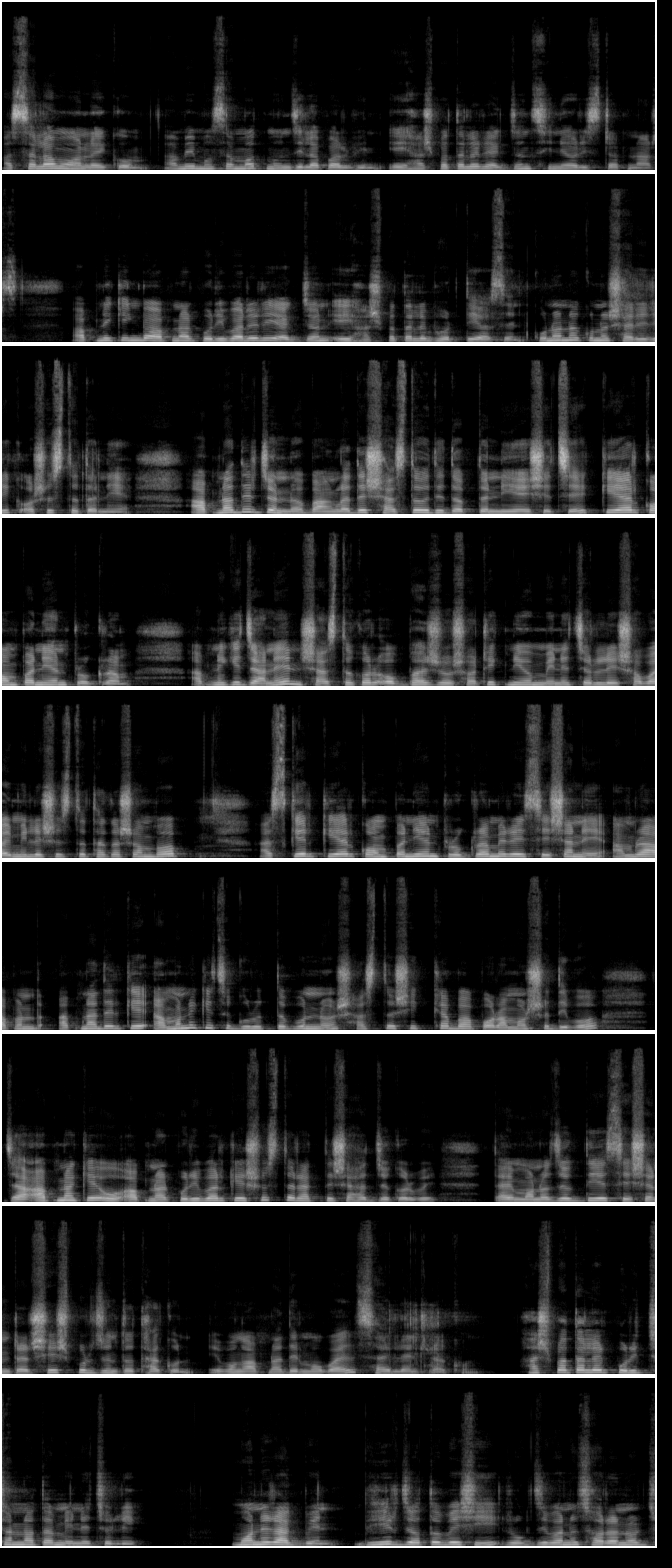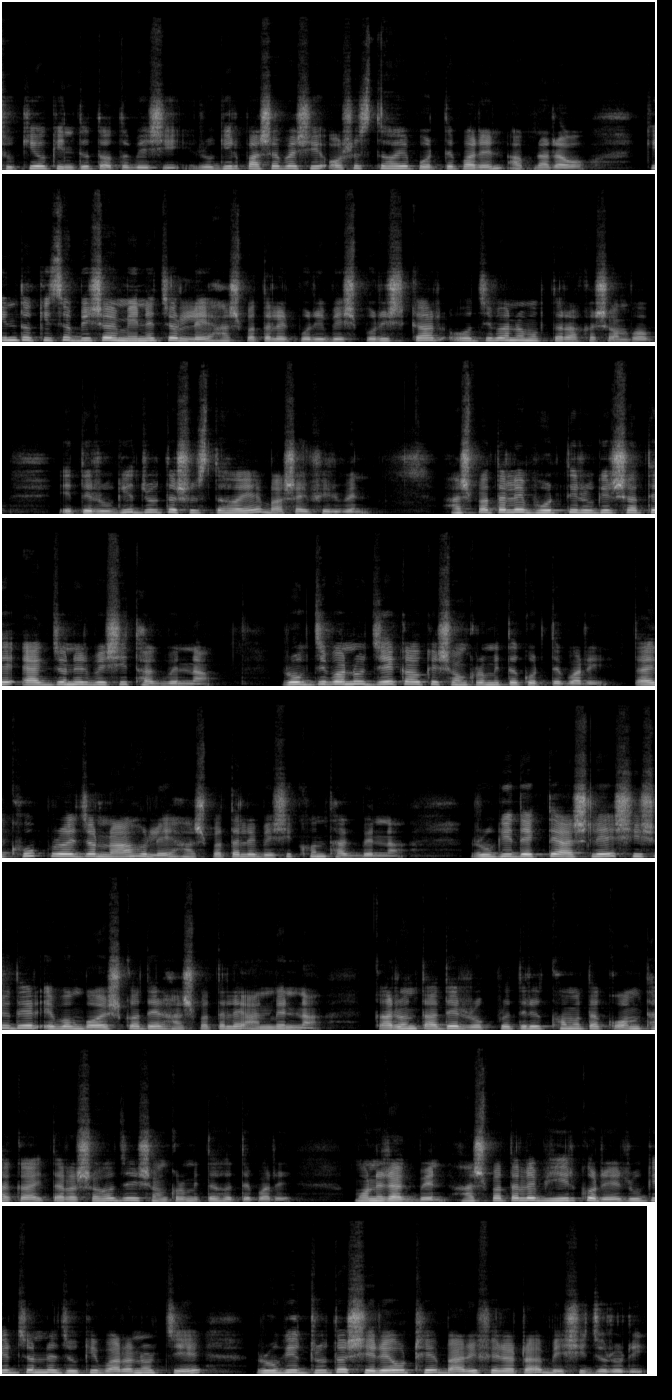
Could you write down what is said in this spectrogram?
আসসালামু আলাইকুম, আমি মুসাম্মদ মঞ্জিলা পারভিন, এই হাসপাতালের একজন সিনিয়র স্টাফ নার্স। আপনি কিংবা আপনার পরিবারেরই একজন এই হাসপাতালে ভর্তি আছেন, কোনো না কোনো শারীরিক অসুস্থতা নিয়ে। আপনাদের জন্য বাংলাদেশ স্বাস্থ্য অধিদপ্তর নিয়ে এসেছে কেয়ার কম্পানিয়ন প্রোগ্রাম। আপনি কি জানেন স্বাস্থ্যকর অভ্যাস ও সঠিক নিয়ম মেনে চললে সবাই মিলে সুস্থ থাকা সম্ভব? আজকের কেয়ার কম্পানিয়ন প্রোগ্রামের এই সেশনে আমরা আপনাদেরকে এমনই কিছু গুরুত্বপূর্ণ স্বাস্থ্য শিক্ষা বা পরামর্শ দিব যা আপনাকে ও আপনার পরিবারকে সুস্থ রাখতে সাহায্য করবে। তাই মনোযোগ দিয়ে সেশনটার শেষ পর্যন্ত থাকুন এবং আপনাদের মোবাইল সাইলেন্ট রাখুন। হাসপাতালের পরিচ্ছন্নতা মেনে চলি। মনে রাখবেন, ভিড় যত বেশি, রোগ জীবাণু ছড়ানোর ঝুঁকিও কিন্তু তত বেশি। রোগীর পাশাপাশি অসুস্থ হয়ে পড়তে পারেন আপনারাও। কিন্তু কিছু বিষয় মেনে চললে হাসপাতালের পরিবেশ পরিষ্কার ও জীবাণুমুক্ত রাখা সম্ভব। এতে রোগী দ্রুত সুস্থ হয়ে বাসায় ফিরবেন। হাসপাতালে ভর্তি রোগীর সাথে একজনের বেশি থাকবেন না। রোগ জীবাণু যে কাউকে সংক্রমিত করতে পারে, তাই খুব প্রয়োজন না হলে হাসপাতালে বেশিক্ষণ থাকবেন না। রুগী দেখতে আসলে শিশুদের এবং বয়স্কদের হাসপাতালে আনবেন না, কারণ তাদের রোগ প্রতিরোধ ক্ষমতা কম থাকায় তারা সহজেই সংক্রমিত হতে পারে। মনে রাখবেন, হাসপাতালে ভিড় করে রুগীর জন্য ঝুঁকি বাড়ানোর চেয়ে রুগী দ্রুত সেরে ওঠে, বাড়ি ফেরাটা বেশি জরুরি।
